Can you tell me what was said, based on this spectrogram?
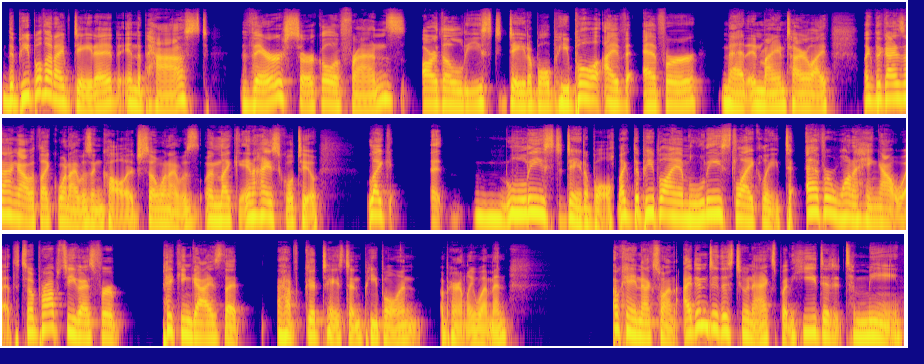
the people that I've dated in the past, their circle of friends are the least dateable people I've ever met in my entire life. Like the guys I hung out with, like when I was in college. So when I was, and like in high school too, like uh, least dateable, like the people I am least likely to ever want to hang out with. So props to you guys for picking guys that have good taste in people and apparently women. Okay, next one. I didn't do this to an ex, but he did it to me.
